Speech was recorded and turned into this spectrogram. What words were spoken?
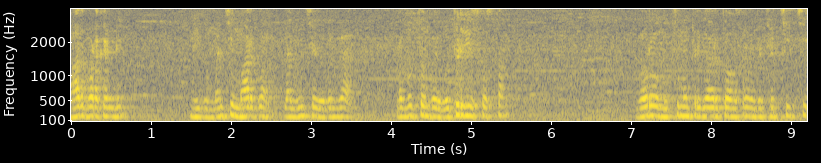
బాధపడకండి. మీకు మంచి మార్గం లభించే విధంగా ప్రభుత్వంపై ఒత్తిడి తీసుకొస్తాం. గౌరవ ముఖ్యమంత్రి గారితో అవసరమైతే చర్చించి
